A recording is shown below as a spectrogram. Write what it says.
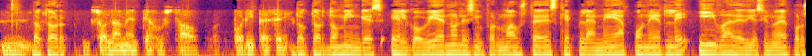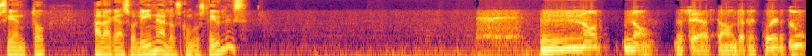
mm, Doctor, solamente ajustado por, IPC. doctor Domínguez, ¿el gobierno les informó a ustedes que planea ponerle IVA de 19% a la gasolina, a los combustibles? No, no, o sea, hasta donde recuerdo,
